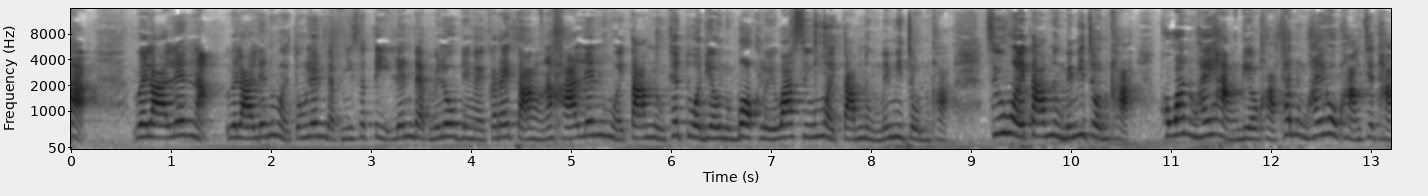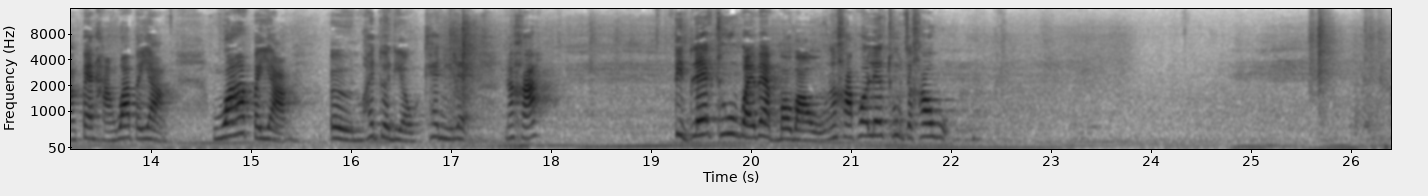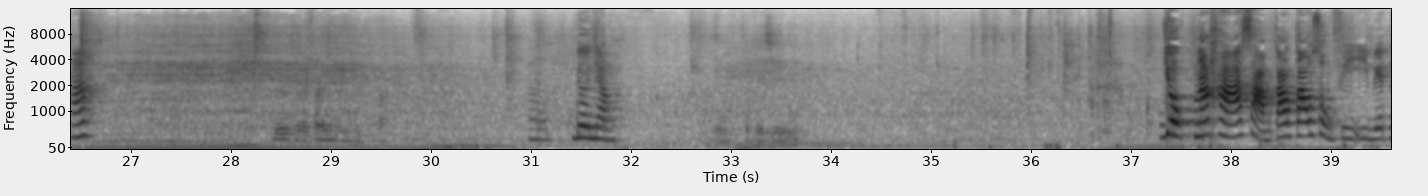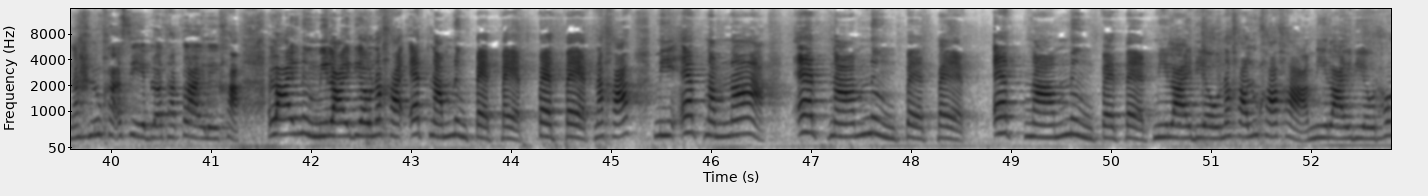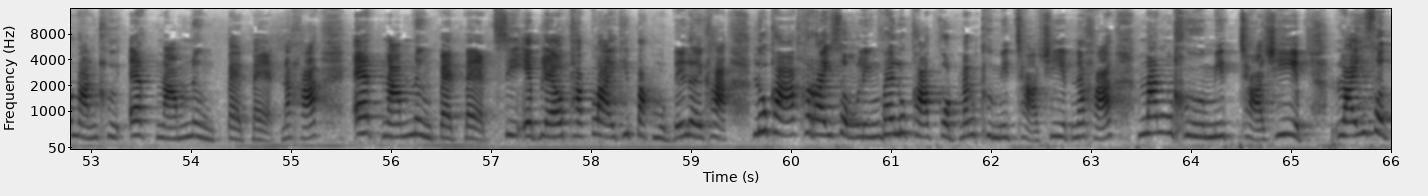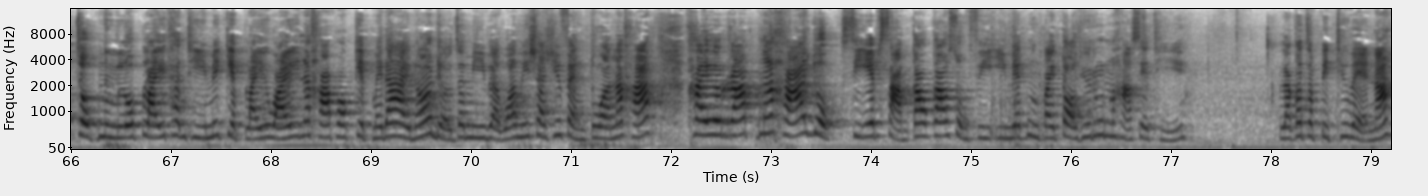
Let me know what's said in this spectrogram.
เวลาเล่นน่ะเวลาเล่นหวยต้องเล่นแบบมีสติเล่นแบบไม่โลภยังไงก็ได้ตังค์นะคะ เล่นหวยตามหนูแค่ตัวเดียวหนูบอกเลยว่าซื้อหวยตามหนูไม่มีจนค่ะ ซื้อหวยตามหนูไม่มีจนค่ะ เพราะว่าหนูให้หางเดียวค่ะ ถ้าหนูให้หกหางเจ็ดหางแปดหางว่าไปอย่าง ว่าไปอย่าง เออหนูให้ตัวเดียวแค่นี้แหละนะคะ ติดเลขทูบไว้แบบเบาๆนะคะ เพราะเลขทูบจะเข้าฮะ เดินไปไฟหนึ่งตัด เออเดินยัง จะไปซื้อหยกนะคะ 399 ส่งฟรีอีเมลนะ ลูกค้า CF แล้วทักไลน์เลยค่ะ ไลน์หนึ่งมีไลน์เดียวนะคะแอดน้ำหนึ่งแปดแปดแปดแปดนะคะ มีแอดนำหน้าแอดน้ำหนึ่งแปดแปดแอ ดน้ำหนึ่งแปดแปดมีลน์เดียวนะคะ ลูกค้าขามีลน์เดียวเท่านั้นคือแอดน้ำหนึ่งแปดแปดนะคะแอดน้ำหนึ่งแปดแปด CF แล้วทักไลน์ที่ปักหมุดได้เลยค่ะ ลูกค้าใครส่งลิงก์ให้ลูกค้ากดนั่นคือมิจฉาชีพนะคะ นั่นคือมิจฉาชีพ ไลฟ์สดจบหนึ่งลบไลฟ์ทันทีไม่เก็บไลฟ์ไว้นะคะเพราะเก็บไม่ได้เนาะเดี๋ยวจะมีแบบว่ามิจฉาชีพแฝงตัวนะคะ ใครรับนะคะหยก CF 399ส่งฟรีอีเมลหนึ่งไปต่อที่รุ่นมหาเศรษฐี แล้วก็จะปิดที่แหวนนะ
